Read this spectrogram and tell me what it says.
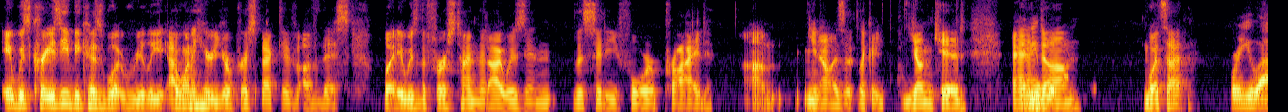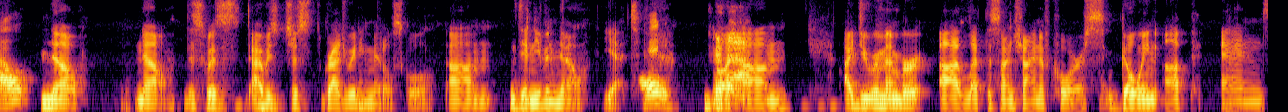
it was crazy because what really I want to hear your perspective of this, but it was the first time that I was in the city for Pride um you know as a, like a young kid. And And um what's that? Were you out? No. No. This was I was just graduating middle school. Um didn't even know yet Hey. but um i do remember uh let the sun shine of course going up and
